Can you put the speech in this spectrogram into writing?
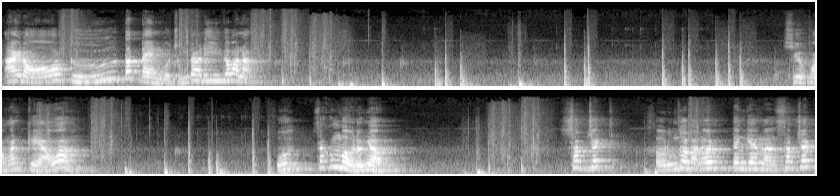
Ai đó cứ tắt đèn của chúng ta đi các bạn ạ. Chìa khóa ngăn kéo à? Ủa sao không mở được nhở? Subject. Ờ đúng rồi bạn ơi, tên game là Subject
